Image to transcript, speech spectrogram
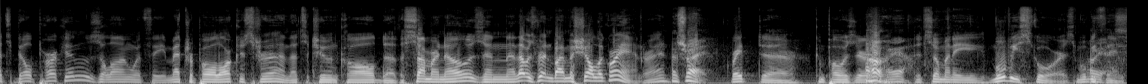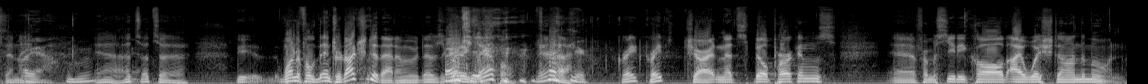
That's Bill Perkins along with the Metropole Orchestra, and that's a tune called uh, The Summer Knows, and uh, that was written by Michel Legrand, right? That's right. Great uh, composer. Oh, yeah. Did so many movie scores, movie Oh, yes. didn't he? Oh, yeah. Mhm. Yeah, that's that's a wonderful introduction to that. I mean, that was a Thank great you. example. Yeah, Thank you. great, great chart, and that's Bill Perkins uh, from a CD called "I Wished on the Moon."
